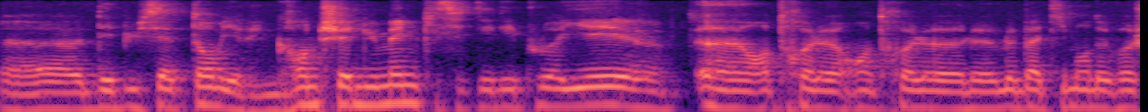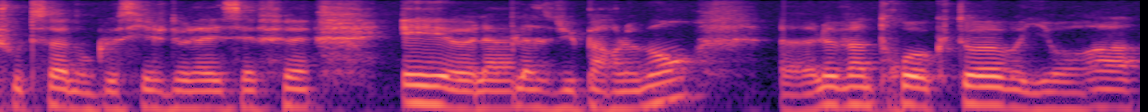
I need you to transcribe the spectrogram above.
Euh, début septembre, il y avait une grande chaîne humaine qui s'était déployée euh, entre, le, entre le, le, bâtiment de Wachutsa, donc le siège de la SFE, et la place du Parlement. le 23 octobre, il y aura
